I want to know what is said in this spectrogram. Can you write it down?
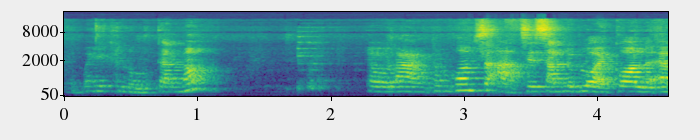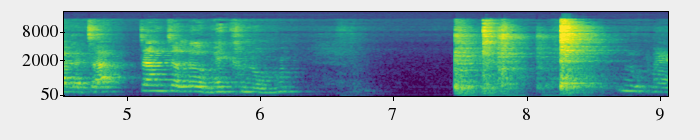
ก็ไม่ให้ขนมกันเนาะเอาล้างทำความสะอาด เสร็จสับเรียบร้อยก่อนแล้วแอลก็จะจ้างจะเริ่มให้ขนม ลูกแม่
